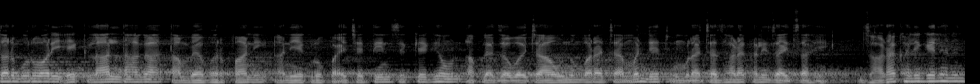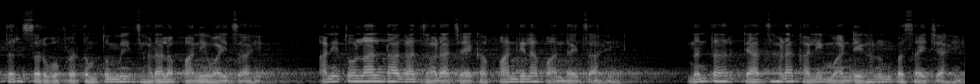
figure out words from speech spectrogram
दर गुरुवारी एक लाल धागा तांब्याभर पाणी आणि एक रुपयाचे तीन सिक्के घेऊन आपल्या जवळच्या औदुंबराच्या म्हणजेच उमराच्या झाडाखाली जायचं आहे. झाडाखाली गेल्यानंतर सर्वप्रथम तुम्ही झाडाला पाणी व्हायचं आहे आणि तो लाल धागा झाडाच्या एका फांदीला बांधायचा आहे. नंतर त्याच झाडाखाली मांडी घालून बसायचे आहे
